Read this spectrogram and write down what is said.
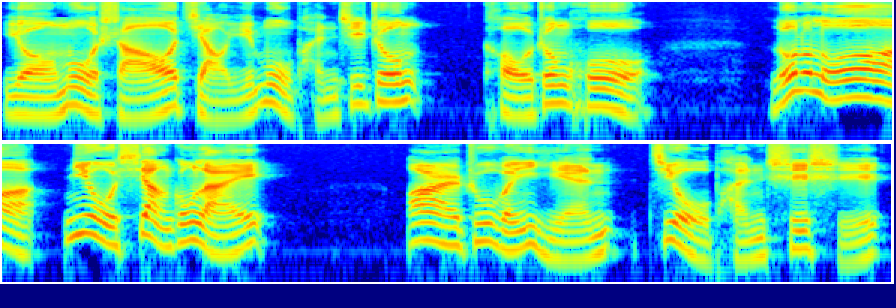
用木勺搅于木盆之中，口中呼：“罗罗罗，拗相公来。”二猪闻言，就盆吃食。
